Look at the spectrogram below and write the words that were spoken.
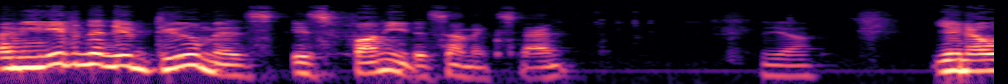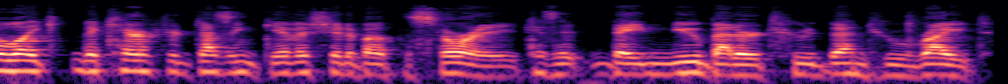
I mean, even the new Doom is is funny to some extent. Yeah, You know, like the character doesn't give a shit about the story because they knew better to than to write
